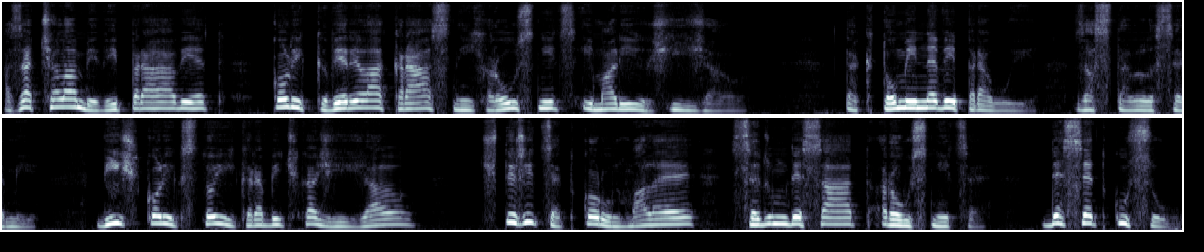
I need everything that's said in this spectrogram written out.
a začala mi vyprávět, kolik vyrila krásných rousnic i malých žížal. Tak to mi nevypravuj, zastavil se mi. Víš, kolik stojí krabička žížal? 40 korun malé, 70 rousnice. 10 kusů.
